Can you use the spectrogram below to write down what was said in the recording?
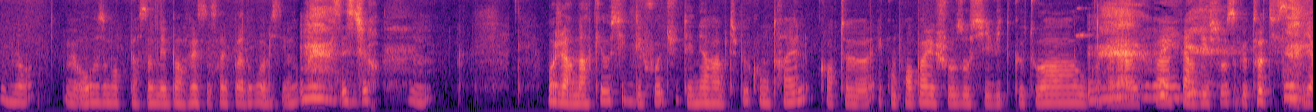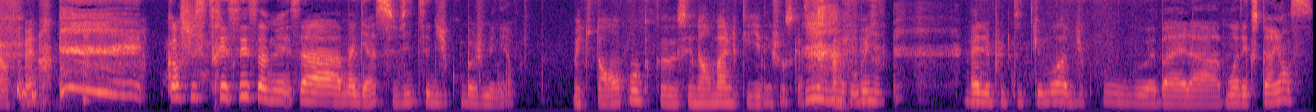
Non. Mais heureusement que personne n'est parfait, ce serait pas drôle sinon. c'est sûr. Moi, j'ai remarqué aussi que des fois, tu t'énerves un petit peu contre elle quand euh, elle comprend pas les choses aussi vite que toi ou quand elle arrive pas à faire des choses que toi tu sais bien faire. Quand je suis stressée, ça m'agace vite, et du coup, bah, je m'énerve. Mais tu t'en rends compte que c'est normal qu'il y ait des choses qu'elle sait pas faire. Oui. Elle est plus petite que moi, du coup, euh, bah, elle a moins d'expérience.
